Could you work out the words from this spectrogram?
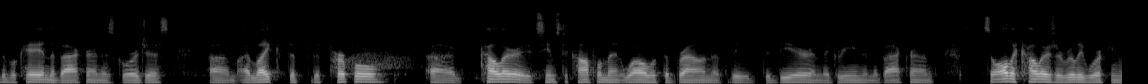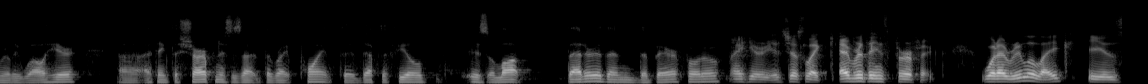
the bokeh in the background is gorgeous. Um, I like the the purple uh, color. It seems to complement well with the brown of the the deer and the green in the background. So all the colors are really working really well here. Uh, I think the sharpness is at the right point. The depth of field is a lot better than the bear photo. I hear you. It's just like everything's perfect. What I really like is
